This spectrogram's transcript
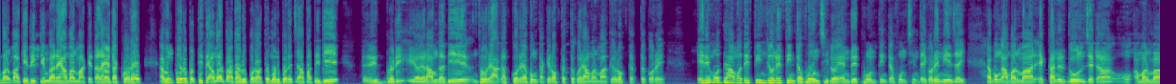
আমার মাকে ভিকটিম বানায়, আমার মাকে তারা অ্যাটাক করে এবং পরবর্তীতে আমার বাবার উপর আক্রমণ করে চাপাতি দিয়ে রামদা দিয়ে জোরে আঘাত করে এবং তাকে রক্তাক্ত করে, আমার মাকে রক্তাক্ত করে। এর মধ্যে আমাদের তিনজনের তিনটা ফোন ছিল অ্যান্ড্রয়েড ফোন, তিনটা ফোন ছিনতাই করে নিয়ে যায় এবং আমার মার এক কানের দোল যেটা আমার মা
